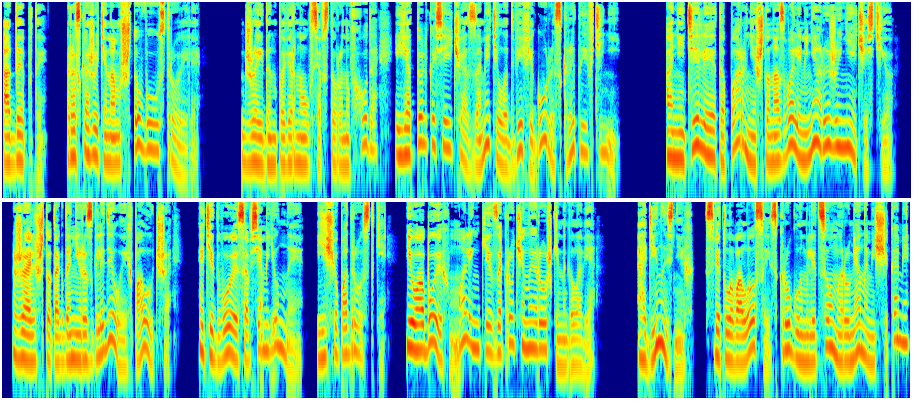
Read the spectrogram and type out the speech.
Адепты, расскажите нам, что вы устроили. Джейден повернулся в сторону входа, и я только сейчас заметила две фигуры, скрытые в тени. А не те ли это парни, что назвали меня рыжей нечистью? Жаль, что тогда не разглядела их получше. Эти двое совсем юные, еще подростки, и у обоих маленькие закрученные рожки на голове. Один из них, светловолосый, с круглым лицом и румяными щеками,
